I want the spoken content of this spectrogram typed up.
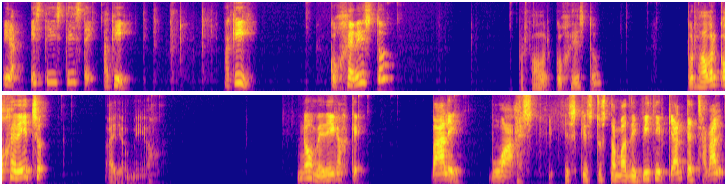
Mira, este, este, este. Aquí. Aquí. Coger esto. Por favor, coge esto. Por favor, coge de hecho. Ay, Dios mío. No me digas que... Vale. Buah, es que esto está más difícil que antes, chaval.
